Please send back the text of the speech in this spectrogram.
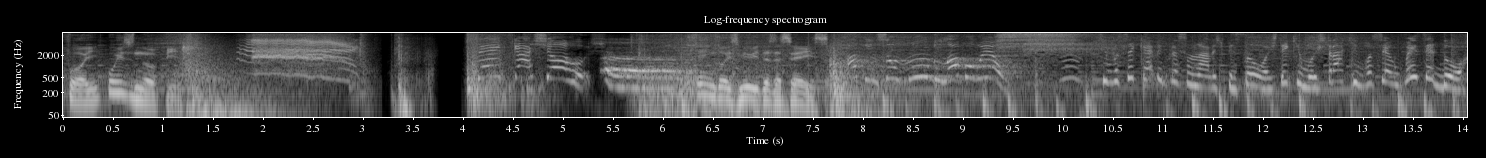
foi o Snoopy. Em 2016. Atenção, mundo, lá vou eu! Se você quer impressionar as pessoas, tem que mostrar que você é um vencedor.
